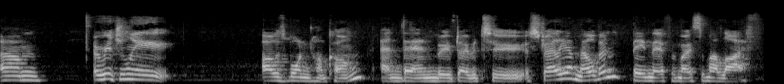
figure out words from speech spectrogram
Um, originally, I was born in Hong Kong and then moved over to Australia, Melbourne, been there for most of my life.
